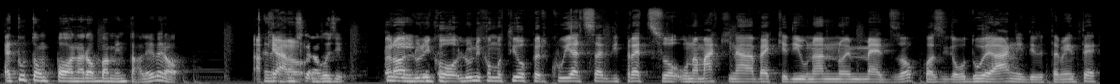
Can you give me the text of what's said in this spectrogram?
È tutto un po' una roba mentale, però Ah, chiaro. funziona così. Però l'unico, l'unico motivo per cui alzare di prezzo una macchina vecchia di un anno e mezzo, quasi o due anni direttamente,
